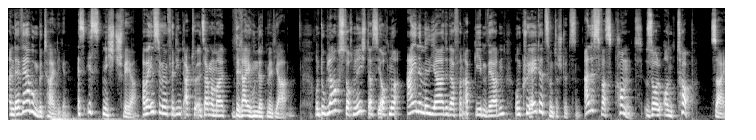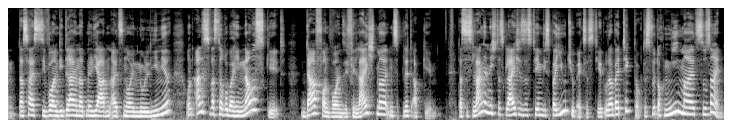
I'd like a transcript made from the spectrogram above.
an der Werbung beteiligen. Es ist nicht schwer. Aber Instagram verdient aktuell, sagen wir mal, 300 Milliarden. Und du glaubst doch nicht, dass sie auch nur eine Milliarde davon abgeben werden, um Creator zu unterstützen. Alles, was kommt, soll on top sein. Das heißt, sie wollen die 300 Milliarden als neue Nulllinie und alles, was darüber hinausgeht, davon wollen sie vielleicht mal einen Split abgeben. Das ist lange nicht das gleiche System, wie es bei YouTube existiert oder bei TikTok. Das wird auch niemals so sein.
